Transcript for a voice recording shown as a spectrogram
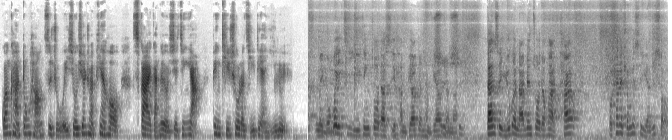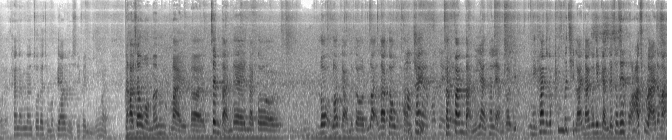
观看东航自主维修宣传片后，Sky 感到有些惊讶，并提出了几点疑虑。每个位置一定做的是很标准、很标准的。但是如果那边做的话，他我看到全部是人手的，他能不能做到这么标准是一个疑问。好像我们买呃正版的那个拉拉杆那个拉拉钩玩具，它翻版一样，它两个你你看那个拼不起来，那个你感觉它是滑出来的嘛？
